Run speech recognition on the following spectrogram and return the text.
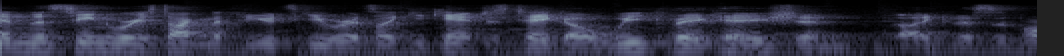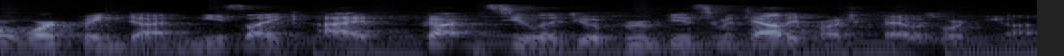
in the scene where he's talking to Fuyutsuki, where it's like you can't just take a week vacation, like this is work being done. And he's like, I've gotten Seele to approve the instrumentality project that I was working on.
